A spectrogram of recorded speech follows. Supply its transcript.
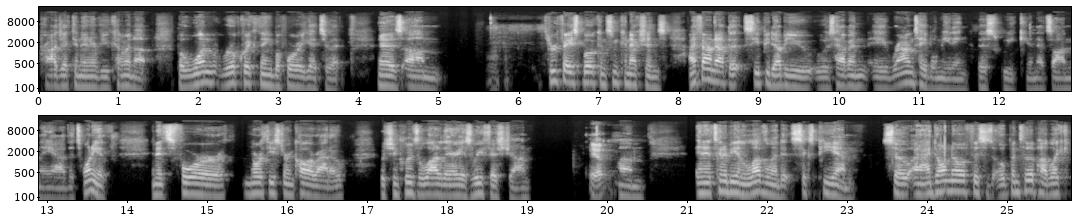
project and interview coming up. But one real quick thing before we get to it is um, through Facebook and some connections, I found out that CPW was having a roundtable meeting this week, and that's on the uh, the twentieth, and it's for northeastern Colorado, which includes a lot of the areas we fish, John. Yep. Um, and it's going to be in Loveland at 6 p.m. So, and I don't know if this is open to the public,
